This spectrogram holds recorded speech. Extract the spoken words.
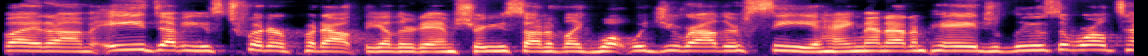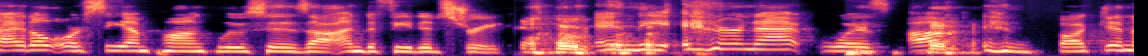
But um AEW's Twitter put out the other day, I'm sure you saw of like what would you rather see? Hangman Adam Page lose the world title or CM Punk lose his uh, undefeated streak? Oh, and the internet was up in fucking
